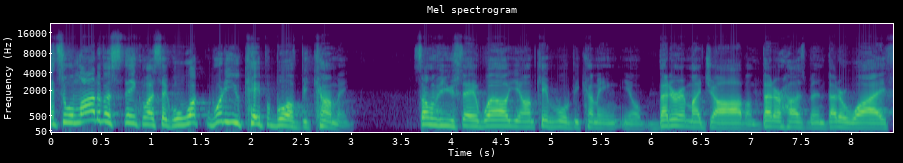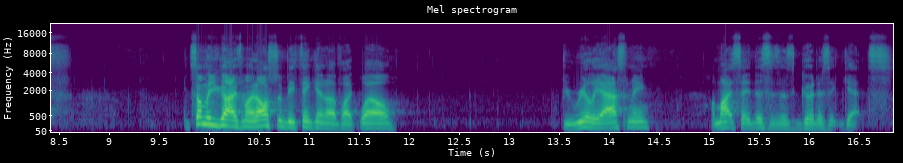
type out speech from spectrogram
And so a lot of us think when I say, well, what, what are you capable of becoming? Some of you say, well, you know, I'm capable of becoming, you know, better at my job, I'm a better husband, better wife. Some of you guys might also be thinking of like, well, if you really ask me, I might say this is as good as it gets.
